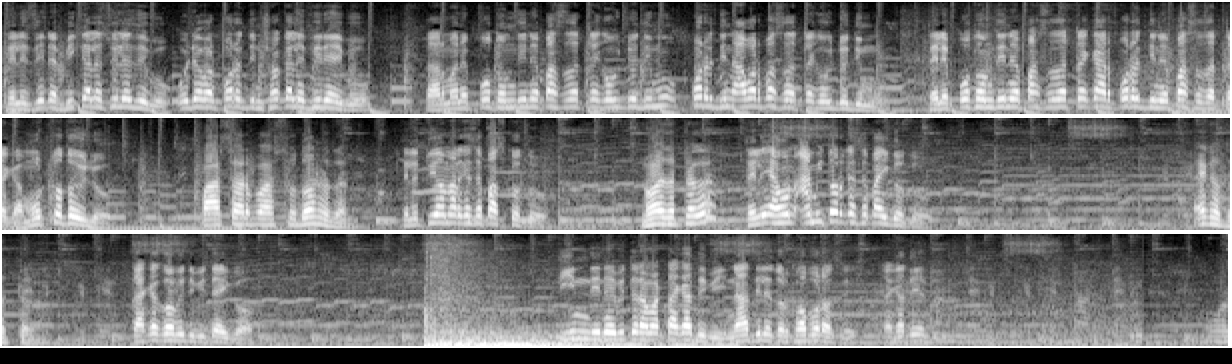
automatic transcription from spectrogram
তাহলে যেটা বিকালে চলে যাব ওইটা আবার পরের দিন সকালে ফিরে আইবো। তার মানে প্রথম দিনে পাঁচ হাজার টাকা উইডো দিব পরের দিন আবার পাঁচ হাজার টাকা উইডো দিব তাহলে প্রথম দিনে পাঁচ হাজার টাকা আর পরের দিনে পাঁচ হাজার টাকা মোট কত হইল? পাঁচ আর পাঁচশো দশ হাজার। তাহলে তুই আমার কাছে পাস কত? ন হাজার টাকা? তাহলে এখন আমি তোর কাছে পাই কত? এক হাজার টাকা। টাকা কবে দিবি তাই গো তিন দিনের ভিতরে আমার টাকা দিবি না দিলে তোর খবর আছে। টাকা দিয়ে দিবি। আমার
